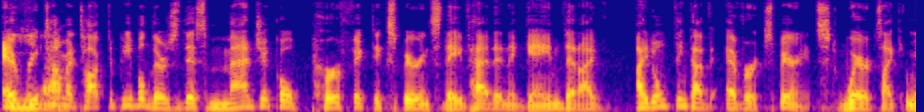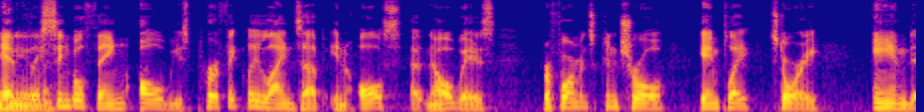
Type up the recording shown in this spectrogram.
every Yeah. time I talk to people, there's this magical, perfect experience they've had in a game that I've I don't think I've ever experienced, where it's like Me every neither. single thing always perfectly lines up in all in all ways, performance control, gameplay, story, and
